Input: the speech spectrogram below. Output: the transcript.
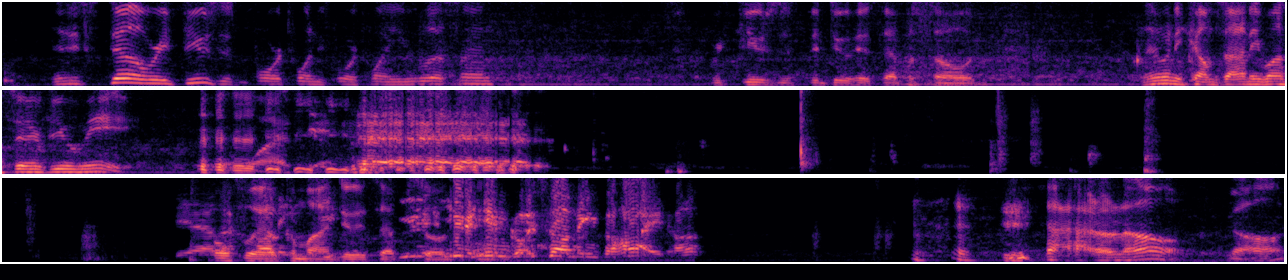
And he still refuses 420, 420. You listen? Refuses to do his episode. And then when he comes on, he wants to interview me. Wise guy. Yeah. Hopefully, I'll come on and do this episode. you and him got something to hide, huh? I don't know. No,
